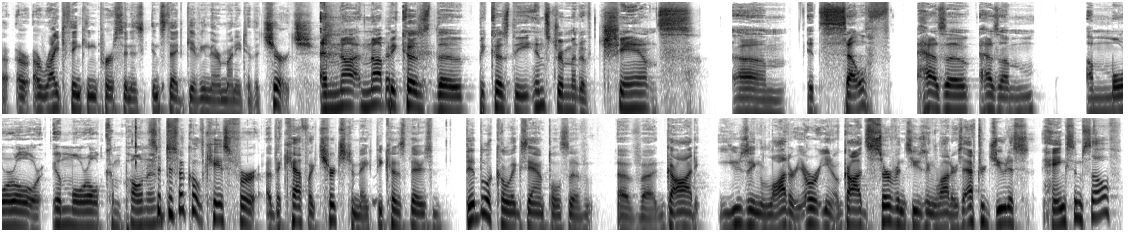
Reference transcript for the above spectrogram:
a, a right thinking person is instead giving their money to the church. and not not because the because the instrument of chance um, itself has a has a a moral or immoral component. It's a difficult case for uh, the Catholic Church to make because there's biblical examples of of uh, God using lottery, or you know, God's servants using lotteries. After Judas hangs himself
